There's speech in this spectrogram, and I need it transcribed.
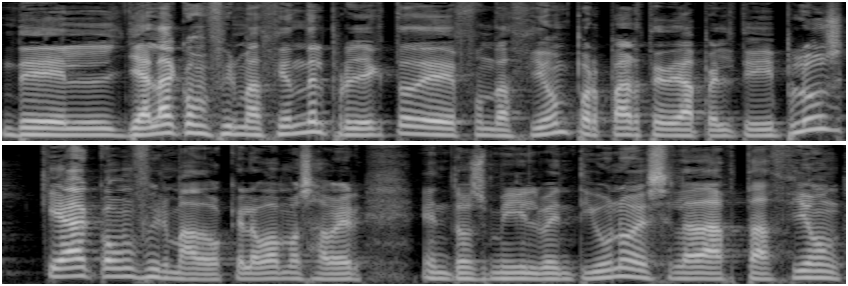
de ya la confirmación del proyecto de fundación por parte de Apple TV Plus, que ha confirmado que lo vamos a ver en 2021. Es la adaptación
